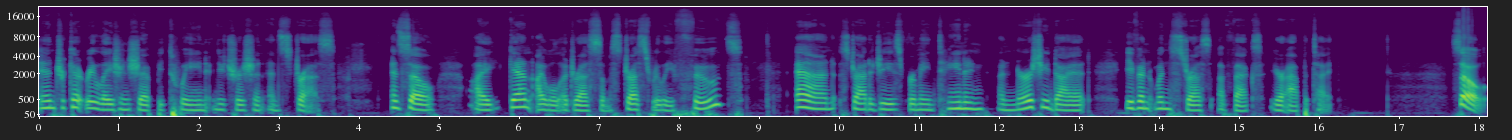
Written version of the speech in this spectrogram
intricate relationship between nutrition and stress. And so, I, again, I will address some stress relief foods and strategies for maintaining a nourishing diet even when stress affects your appetite. So,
